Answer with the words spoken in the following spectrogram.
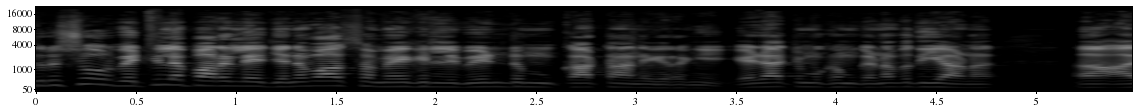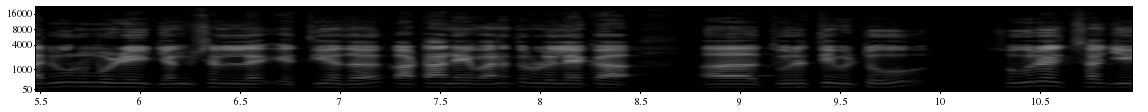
തൃശൂർ വെറ്റിലപ്പാറയിലെ ജനവാസ മേഖലയിൽ വീണ്ടും കാട്ടാന ഇറങ്ങി. ഏഴാറ്റുമുഖം ഗണപതിയാണ് അരൂർമൊഴി ജംഗ്ഷനിൽ എത്തിയത്. കാട്ടാനയെ വനത്തിനുള്ളിലേക്ക് തുരത്തിവിട്ടു. സൂരജ് സജി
